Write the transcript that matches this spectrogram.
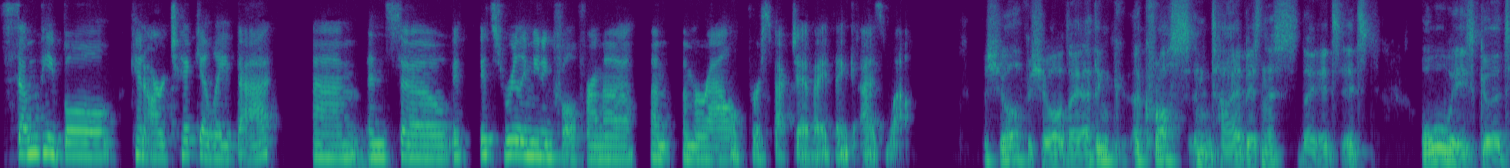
Some people can articulate that um, and so it, it's really meaningful from a, a, a, morale perspective, I think, as well. For sure, for sure. I think across an entire business, it's it's always good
